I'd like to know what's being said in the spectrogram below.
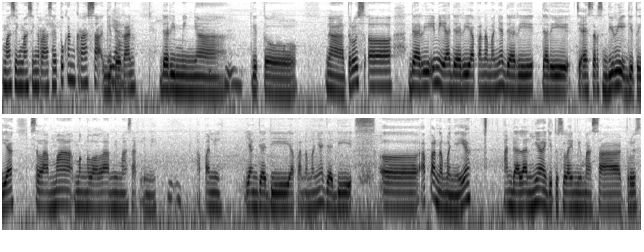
masing-masing rasa itu kan kerasa gitu Iya. kan dari minyak gitu. Nah, terus eh, dari ini ya, dari apa namanya, dari dari C. Esther sendiri gitu ya, selama mengelola mie masak ini, apa nih yang jadi apa namanya, jadi eh, apa namanya ya, andalannya gitu selain mie masak. Terus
